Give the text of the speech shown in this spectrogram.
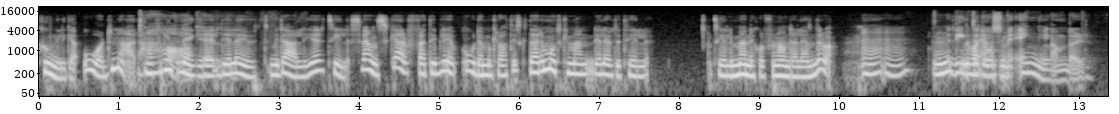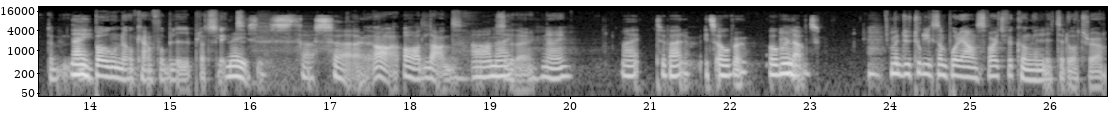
kungliga ordnar. Han fick Aha, inte längre okej. dela ut medaljer till svenskar för att det blev odemokratiskt. Däremot kan man dela ut det till till människor från andra länder då. Mm, Men det är inte då en- som i England där där Nej. Bono kan få bli plötsligt Nej, sir. ja, adlad. Och nej. Så vidare. nej. Nej, tyvärr. It's over. Over and out. Men du tog liksom på dig ansvaret för kungen lite då, tror jag.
